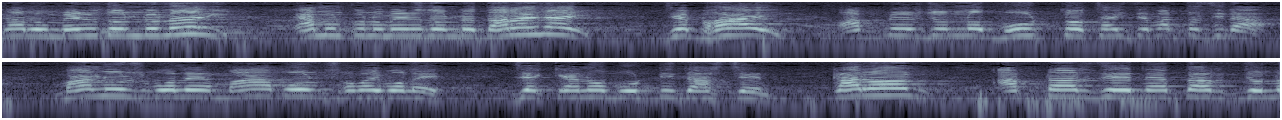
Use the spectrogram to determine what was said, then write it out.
কারও মেরুদণ্ড নাই? এমন কোনো মেরুদণ্ড দাঁড়ায় নাই? যে ভাই আপনার জন্য ভোট তো চাইতে পারতেছি না। মানুষ বলে মা বোন সবাই বলে যে কেন ভোট নিতে আসছেন? কারণ আপনার যে নেতার জন্য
